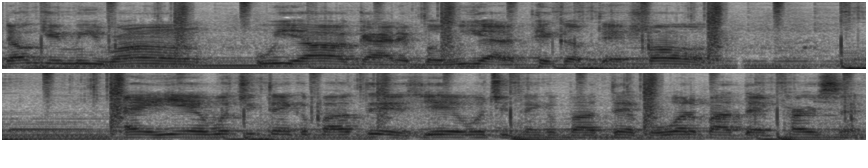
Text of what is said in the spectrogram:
Don't get me wrong, we all got it, but we gotta pick up that phone. Hey, yeah, what you think about this? Yeah, what you think about that? But what about that person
